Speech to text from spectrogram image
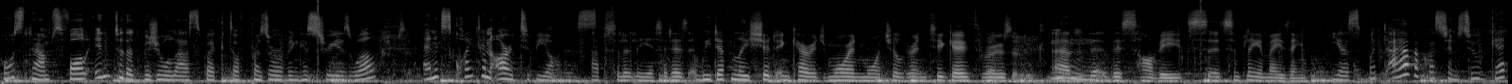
post stamps fall into that visual aspect of preserving history as well. And it's quite an art, to be honest. Absolutely, yes, it is. We definitely should encourage more and more children to go through Absolutely. um, th- this hobby. It's, it's simply amazing. Yes, but I have a question to get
